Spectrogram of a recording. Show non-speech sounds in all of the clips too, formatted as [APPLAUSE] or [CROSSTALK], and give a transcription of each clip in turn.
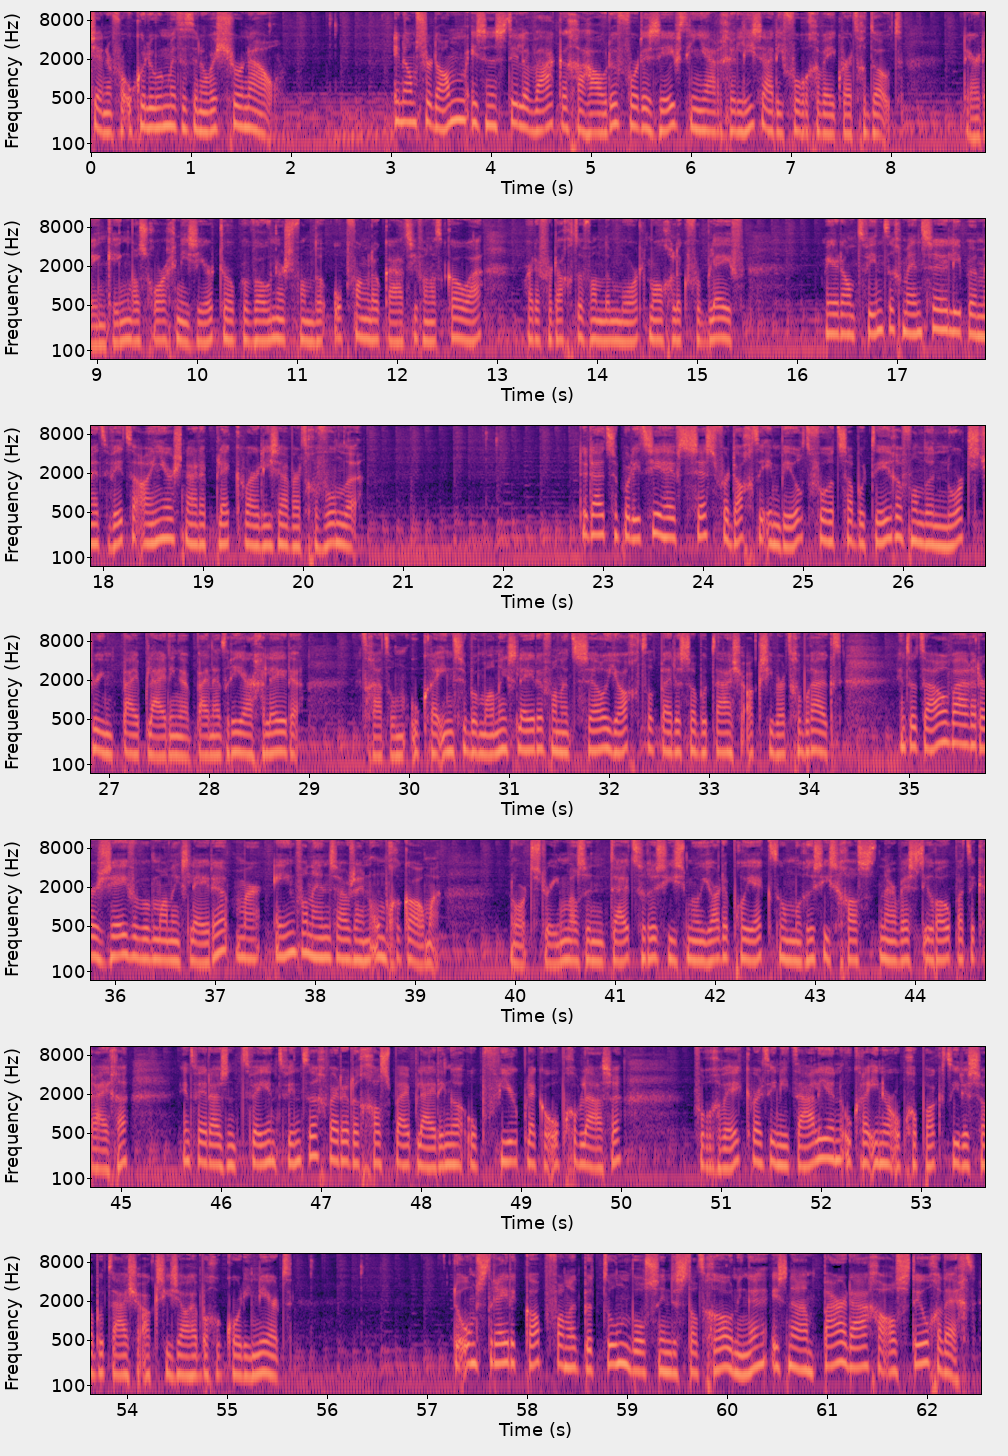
Jennifer Okkeloen met het NOS Journaal. In Amsterdam is een stille waken gehouden voor de 17-jarige Lisa die vorige week werd gedood. De herdenking was georganiseerd door bewoners van de opvanglocatie van het COA... waar de verdachte van de moord mogelijk verbleef. Meer dan 20 mensen liepen met witte anjers naar de plek waar Lisa werd gevonden. De Duitse politie heeft zes verdachten in beeld voor het saboteren van de Nord Stream-pijpleidingen bijna drie jaar geleden... Het gaat om Oekraïense bemanningsleden van het zeiljacht dat bij de sabotageactie werd gebruikt. In totaal waren er zeven bemanningsleden, maar één van hen zou zijn omgekomen. Nord Stream was een Duits-Russisch miljardenproject om Russisch gas naar West-Europa te krijgen. In 2022 werden de gaspijpleidingen op vier plekken opgeblazen. Vorige week werd in Italië een Oekraïner opgepakt die de sabotageactie zou hebben gecoördineerd. De omstreden kap van het betonbos in de stad Groningen is na een paar dagen al stilgelegd.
